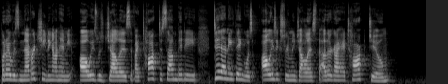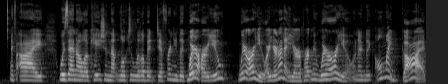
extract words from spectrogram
but i was never cheating on him. He always was jealous. If i talked to somebody did anything was always extremely jealous. The other guy i talked to if i was in a location that looked a little bit different he'd be like where are you? Where are you? Are you not at your apartment. Where are you? And i'd be like oh my god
